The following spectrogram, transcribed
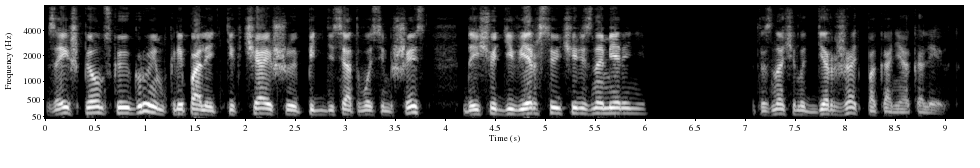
За их шпионскую игру им клепали тягчайшую 58-6, да еще диверсию через намерение. Это значило держать, пока не околеют.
